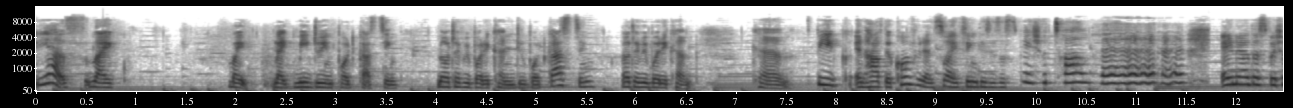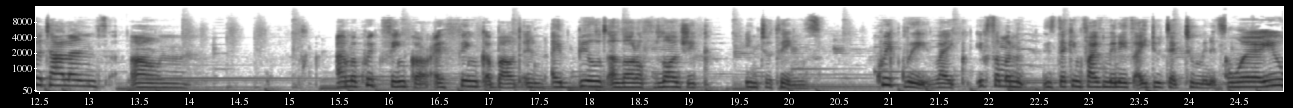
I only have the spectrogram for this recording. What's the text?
Yes, like my like me doing podcasting. Not everybody can do podcasting. Not everybody can can speak and have the confidence. So I think this is a special talent. any other special talents? Um I'm a quick thinker. I think about and I build a lot of logic into things quickly. Like if someone is taking five minutes, I do take two minutes. Where you?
